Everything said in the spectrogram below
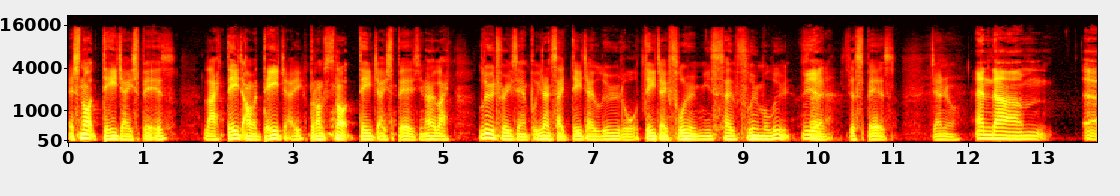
it's not DJ Spares. Like DJ, I'm a DJ, but I'm it's not DJ Spares, you know. Like Lude, for example, you don't say DJ Lude or DJ Flume. You say Flume or Lude. So Yeah. just Spares, general. and um. Uh,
